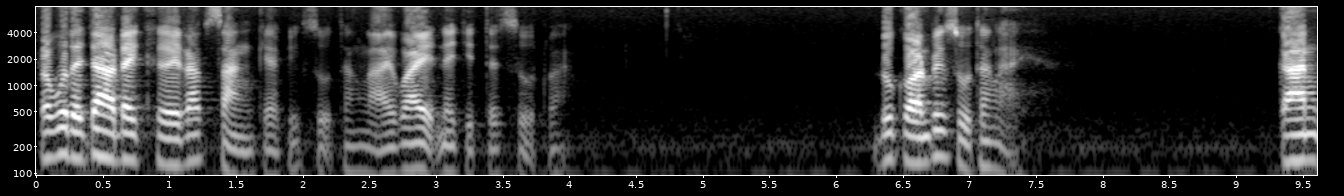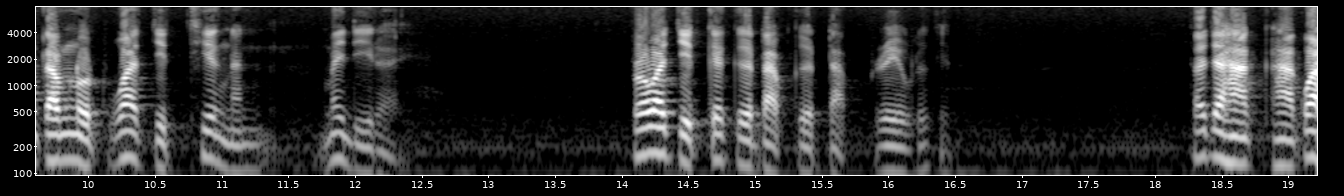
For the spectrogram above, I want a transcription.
พระพุทธเจ้าได้เคยรับสั่งแก่ภิกษุทั้งหลายไว้ในจิตสูตรว่า ดูก่อนภิกษุทั้งหลาย การกำหนดว่าจิตเที่ยงนั้น ไม่ดีเลย เพราะว่าจิตก็เกิดดับเกิดดับเร็วเหลือเกินถ้าจะหากหากว่า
